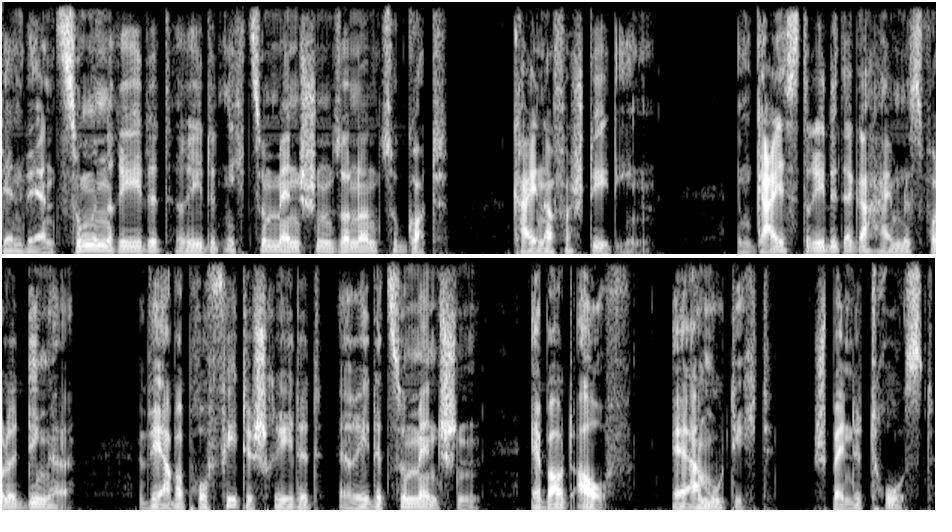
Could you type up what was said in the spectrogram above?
Denn wer in Zungen redet, redet nicht zu Menschen, sondern zu Gott keiner versteht ihn. Im Geist redet er geheimnisvolle Dinge. Wer aber prophetisch redet, redet zu Menschen. Er baut auf, er ermutigt, spendet Trost.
